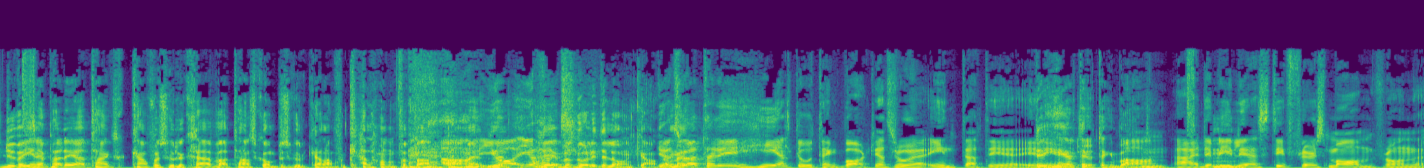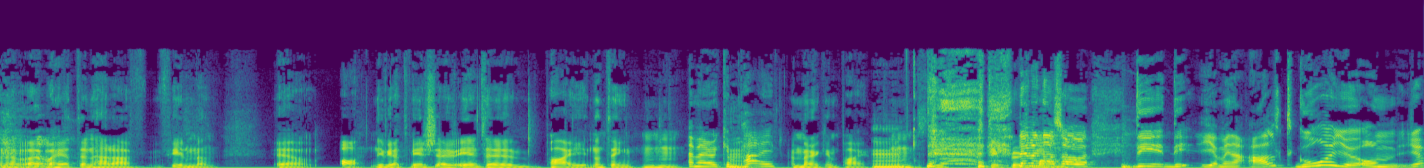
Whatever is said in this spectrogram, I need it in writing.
Du var inne på det att han kanske skulle kräva att hans kompis skulle kalla, honom- kalla honom för. Ja, men, men jag- det väl gå lite långt kanske. Jag tror men, att det är helt otänkbart. Jag tror inte att det är... Det är helt otänkbart. Ja, Mm. nej, det blir mm. Stiflers mom från, vad vad heter den här filmen? Ja, ni vet, är det inte Pie, någonting? Mhm. American Pie. American Pie. Mm. Stif- Stiflers Nej, men alltså, det, det, jag menar, allt går ju om... Ja,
